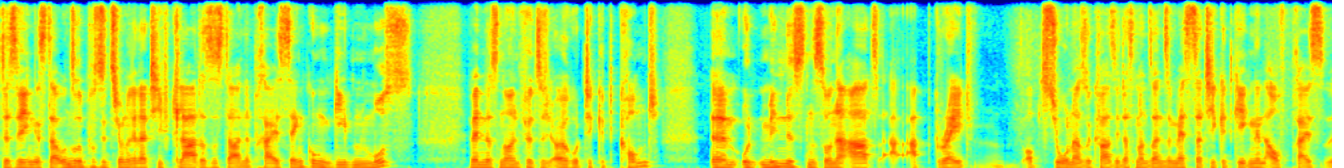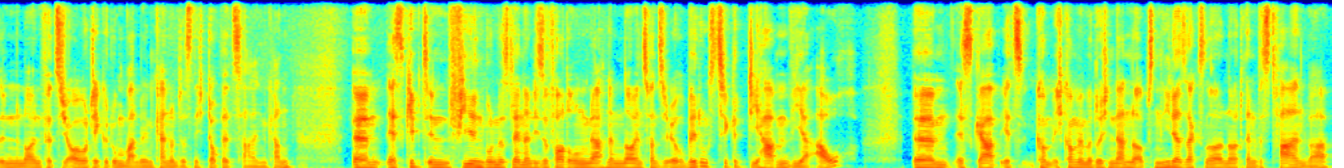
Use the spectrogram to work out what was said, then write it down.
Deswegen ist da unsere Position relativ klar, dass es da eine Preissenkung geben muss, wenn das 49-Euro-Ticket kommt. Ähm, und mindestens so eine Art Upgrade-Option, also quasi, dass man sein Semesterticket gegen einen Aufpreis in ein 49-Euro-Ticket umwandeln kann und das nicht doppelt zahlen kann. Ähm, es gibt in vielen Bundesländern diese Forderungen nach einem 29-Euro-Bildungsticket, die haben wir auch. Ähm, es gab, jetzt komm, ich komme immer durcheinander, ob es Niedersachsen oder Nordrhein-Westfalen war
